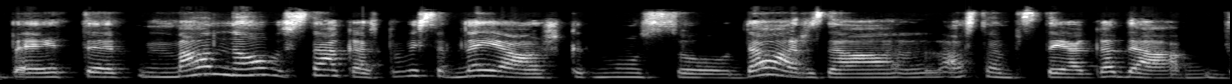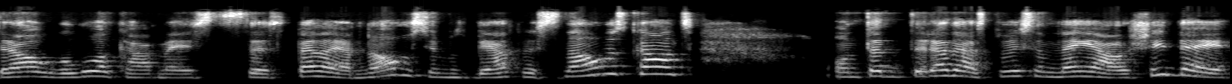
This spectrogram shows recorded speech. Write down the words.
Bet eh, man novas sākās pavisam nejauši, kad mūsu dārzā 18. gadā draugu lokā mēs spēlējām novus, jo mums bija atvests novus galds. Un tad radās pavisam nejauša ideja,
